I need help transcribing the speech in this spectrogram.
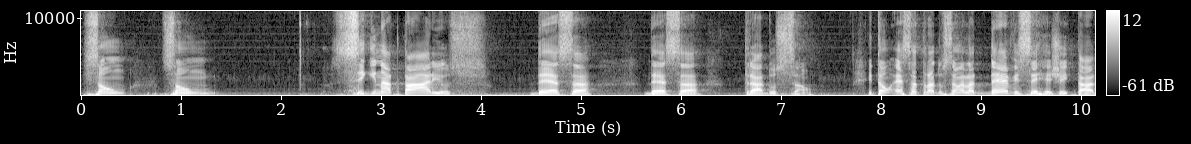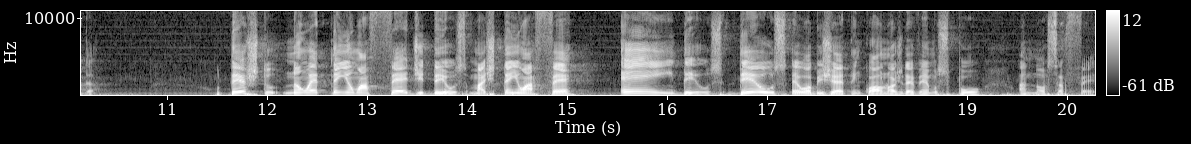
são, são signatários dessa, dessa tradução. Então, essa tradução ela deve ser rejeitada. O texto não é tenham a fé de Deus, mas tenham a fé em Deus. Deus é o objeto em qual nós devemos pôr a nossa fé.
